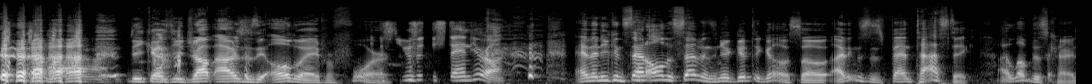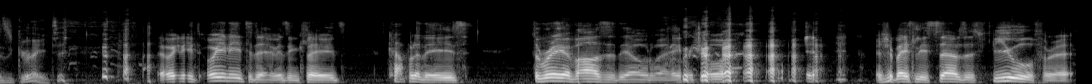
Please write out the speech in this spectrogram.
because you drop ours is the old way for four, Just use it to stand Euron. and then you can stand all the sevens and you're good to go. So I think this is fantastic. I love this card. It's great. All you need, all you need to do is include a couple of these. Three of ours is the old way for sure. Which basically serves as fuel for it.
